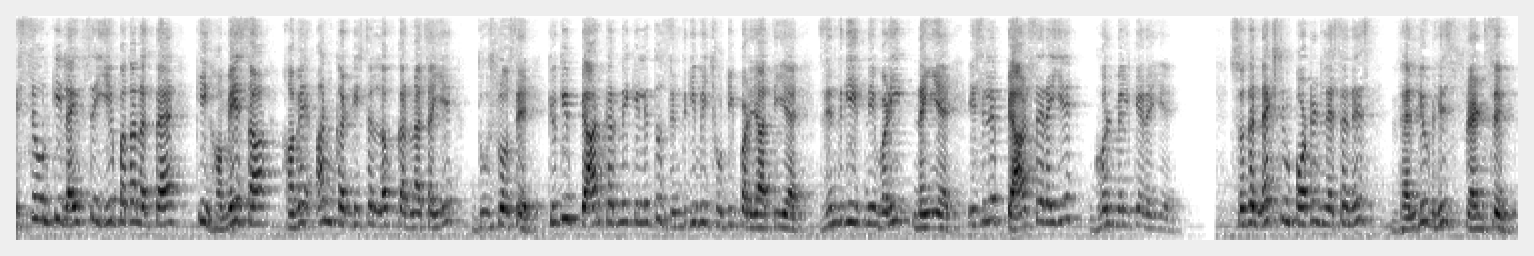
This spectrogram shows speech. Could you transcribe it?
इससे उनकी लाइफ से ये पता लगता है कि हमेशा हमें अनकंडीशनल लव करना चाहिए दूसरों से, क्योंकि प्यार करने के लिए तो ज़िंदगी भी छोटी पड़ जाती है। ज़िंदगी इतनी बड़ी नहीं है, इसलिए प्यार से रहिए, घुल मिल के रहिए। So the next important lesson is valued his friendship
